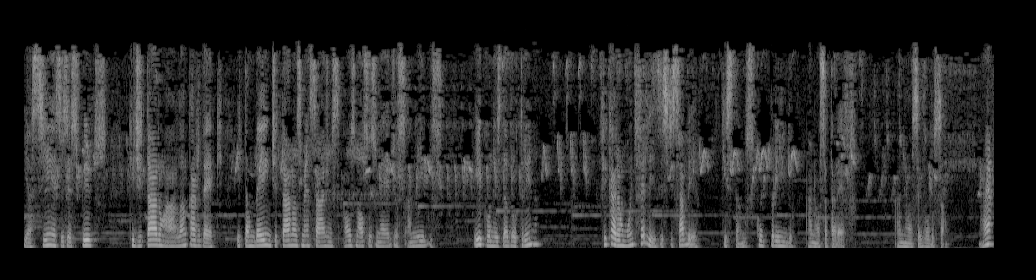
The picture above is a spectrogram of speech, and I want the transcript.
E assim esses espíritos que ditaram a Allan Kardec e também ditaram as mensagens aos nossos médios, amigos, ícones da doutrina, ficarão muito felizes de saber que estamos cumprindo a nossa tarefa a nossa evolução. Não é?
